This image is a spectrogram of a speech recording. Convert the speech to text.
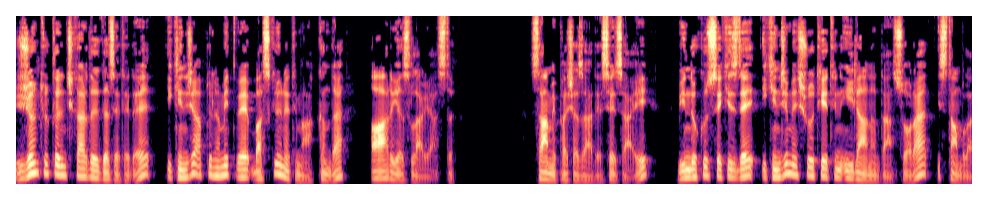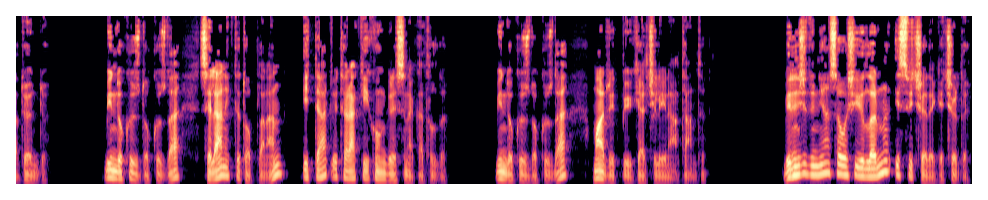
Jön Türklerin çıkardığı gazetede 2. Abdülhamit ve baskı yönetimi hakkında ağır yazılar yazdı. Sami Paşazade Sezai, 1908'de ikinci meşrutiyetin ilanından sonra İstanbul'a döndü. 1909'da Selanik'te toplanan İttihat ve Terakki Kongresi'ne katıldı. 1909'da Madrid Büyükelçiliğine atandı. Birinci Dünya Savaşı yıllarını İsviçre'de geçirdi.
